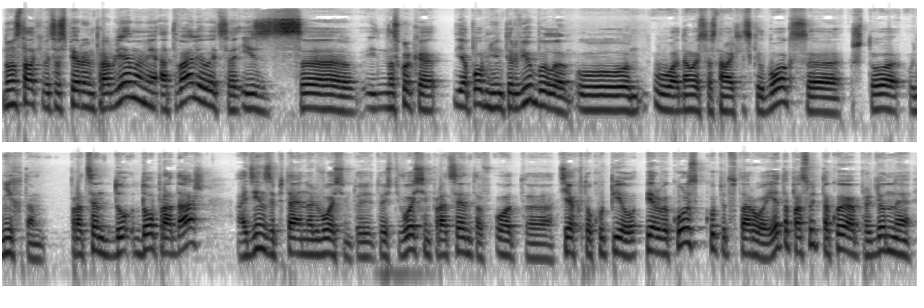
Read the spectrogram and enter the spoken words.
Но он сталкивается с первыми проблемами, отваливается. Из, насколько я помню, интервью было у, у одного из основателей Skillbox, э, что у них там процент до, до продаж 1,08, то, то есть 8% от э, тех, кто купил первый курс, купит второй. И это, по сути, такое определенное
